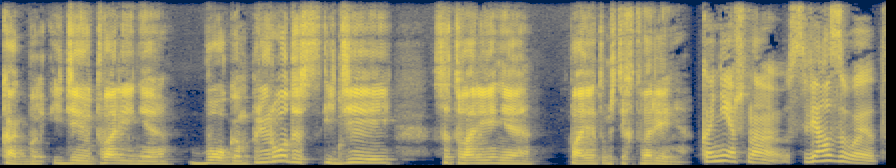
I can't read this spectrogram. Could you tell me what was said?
как бы идею творения Богом природы с идеей сотворения поэтом стихотворения? Конечно, связывает,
